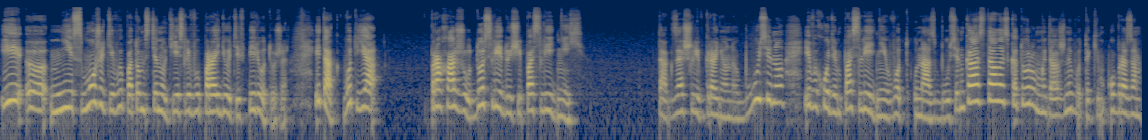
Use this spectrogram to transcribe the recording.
и э, не сможете вы потом стянуть, если вы пройдете вперед уже. Итак, вот я прохожу до следующей, последней. Так, зашли в граненую бусину и выходим последний. Вот у нас бусинка осталась, которую мы должны вот таким образом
